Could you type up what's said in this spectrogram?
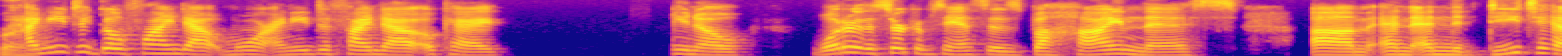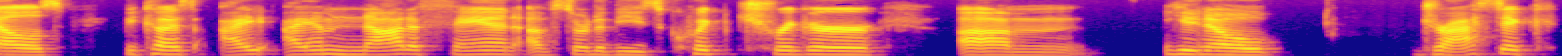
right. I need to go find out more. I need to find out, okay, you know, what are the circumstances behind this? Um, and and the details because I I am not a fan of sort of these quick trigger um you know drastic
